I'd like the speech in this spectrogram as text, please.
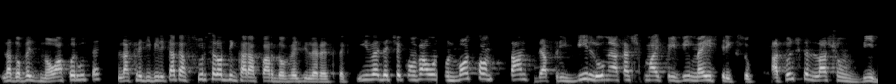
la dovezi nou apărute, la credibilitatea surselor din care apar dovezile respective, deci e cumva un, un mod constant de a privi lumea ca și cum ai privi Matrix-ul. Atunci când lași un vid,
